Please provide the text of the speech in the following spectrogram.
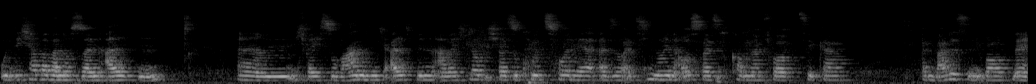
Und ich habe aber noch so einen alten. Ähm, nicht, weil ich so wahnsinnig alt bin, aber ich glaube, ich war so kurz vor der, also als ich einen neuen Ausweis bekommen habe, vor circa, wann war das denn überhaupt? Naja,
